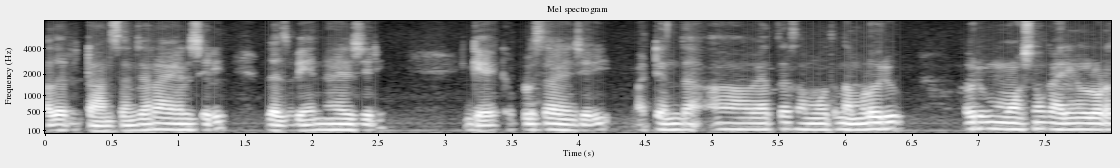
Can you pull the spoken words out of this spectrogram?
അത് ട്രാൻസ്ജെൻഡർ ആയാലും ശരി ലെസ്ബിയൻ ആയാലും ശരി ഗേ കപ്പിൾസ് ആയാലും ശരി മറ്റെന്താ ആവാത്ത സമൂഹത്തിൽ നമ്മളൊരു ഒരു മോശം കാര്യങ്ങളിലൂടെ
